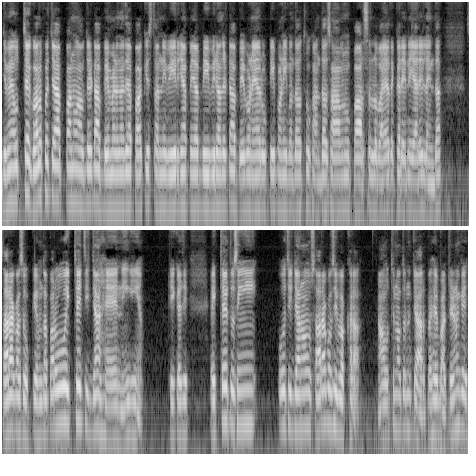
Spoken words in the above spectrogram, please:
ਜਿਵੇਂ ਉੱਥੇ ਗੋਲਫ 'ਚ ਆਪਾਂ ਨੂੰ ਆਪਦੇ ਢਾਬੇ ਮਿਲ ਜਾਂਦੇ ਆ ਪਾਕਿਸਤਾਨੀ ਵੀਰ ਜਾਂ ਪੰਜਾਬੀ ਵੀਰਾਂ ਦੇ ਢਾਬੇ ਬਣਿਆ ਰੋਟੀ ਪਾਣੀ ਬੰਦਾ ਉੱਥੋਂ ਖਾਂਦਾ, ਸ਼ਾਮ ਨੂੰ ਪਾਰਸਲ ਲਵਾਇਆ ਤੇ ਘਰੇ ਨਜ਼ਾਰੇ ਲੈਂਦਾ। ਸਾਰਾ ਕੁਝ ਓਕੇ ਹੁੰਦਾ, ਪਰ ਉਹ ਇੱਥੇ ਚੀਜ਼ਾਂ ਹੈ ਨਹੀਂ ਗੀਆਂ। ਠੀਕ ਹੈ ਜੀ? ਇੱਥੇ ਤੁਸੀਂ ਉਹ ਚੀਜ਼ਾਂ ਨਾਲੋਂ ਸਾਰਾ ਕੁਝ ਹੀ ਵੱਖਰਾ। ਹਾਂ, ਉੱਥੇ ਨਾਲ ਤੁਹਾਨੂੰ 4 ਪੈਸੇ ਬਚਣਗੇ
